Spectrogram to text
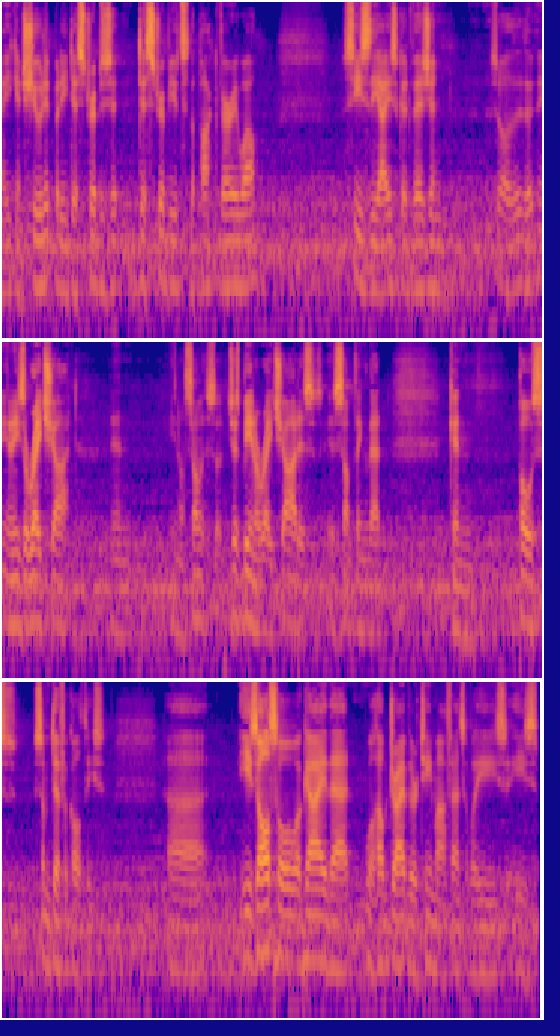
Uh, he can shoot it, but he distributes it, distributes the puck very well. Sees the ice, good vision. So, the, and he's a right shot, and you know, some so just being a right shot is is something that can pose some difficulties. Uh, he's also a guy that will help drive their team offensively. He's he's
